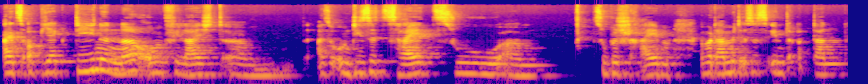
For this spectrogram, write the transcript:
als Objekt dienen, ne, um vielleicht, ähm, also um diese Zeit zu, ähm, zu beschreiben. Aber damit ist es eben dann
